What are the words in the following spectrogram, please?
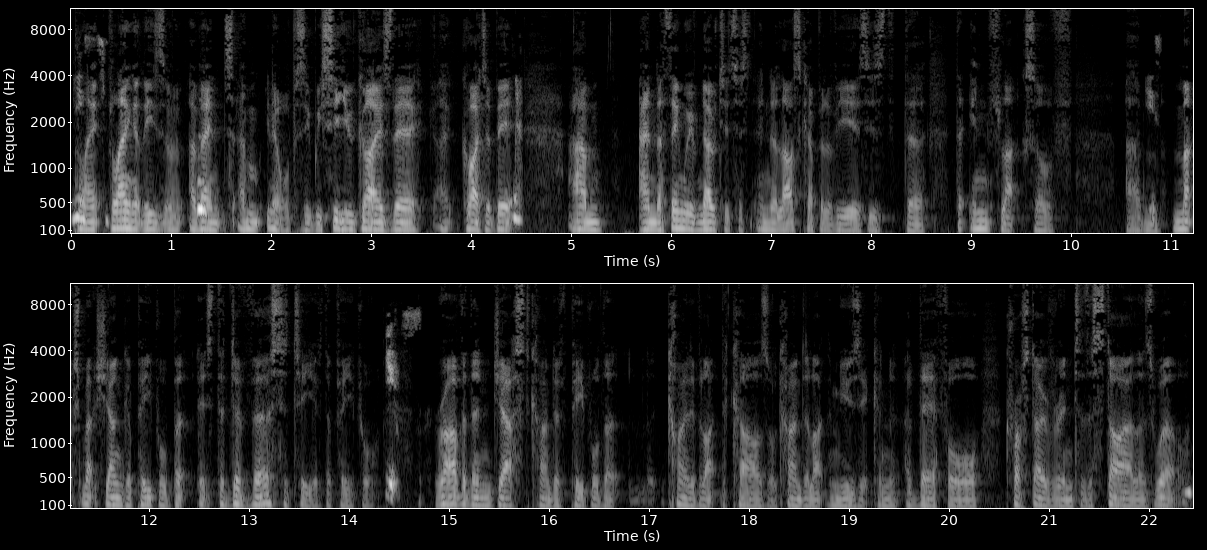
play, Yes. playing at these events, and you know, obviously, we see you guys there uh, quite a bit. Um, and the thing we've noticed in the last couple of years is the the influx of um, much much younger people, but it's the diversity of the people Yes. rather than just kind of people that kind of like the cars or kind of like the music and have therefore crossed over into the style as well.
